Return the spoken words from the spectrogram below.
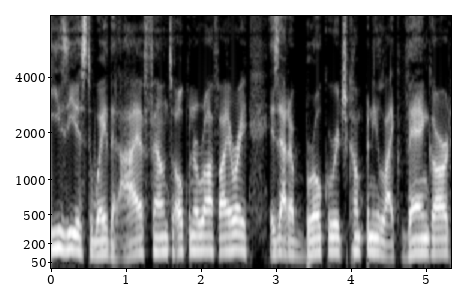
easiest way that I have found to open a Roth IRA is at a brokerage company like Vanguard,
